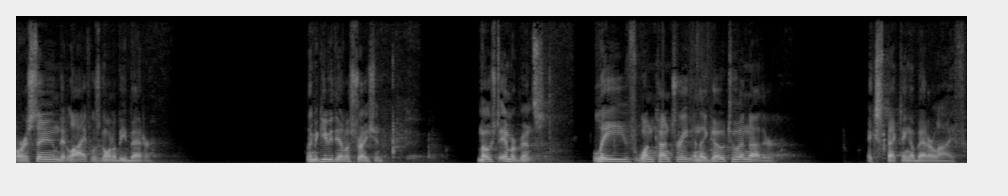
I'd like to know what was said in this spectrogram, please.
or assume that life was going to be better? Let me give you the illustration. Most immigrants leave one country and they go to another expecting a better life.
